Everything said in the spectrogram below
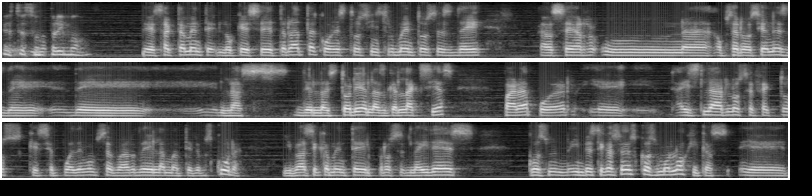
Este es un primo. Exactamente, lo que se trata con estos instrumentos es de hacer una, observaciones de, las, de la historia de las galaxias para poder eh, aislar los efectos que se pueden observar de la materia oscura. Y básicamente el la idea es investigaciones cosmológicas, eh,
